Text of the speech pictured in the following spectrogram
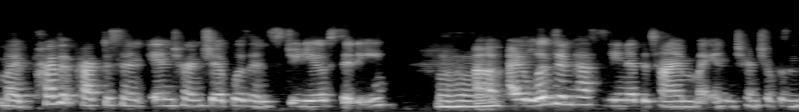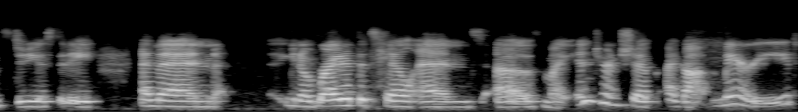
my private practice and internship was in Studio City. Mm-hmm. Um, I lived in Pasadena at the time. My internship was in Studio City. And then, you know, right at the tail end of my internship, I got married.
